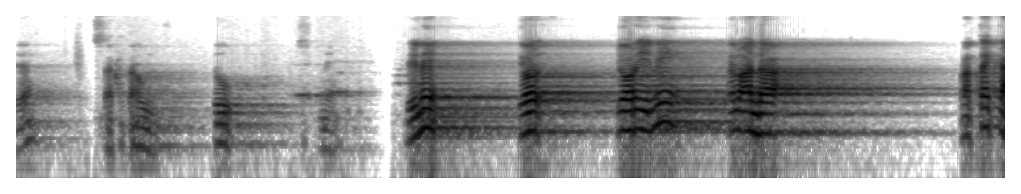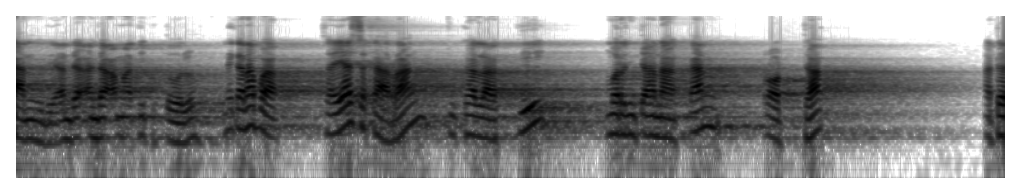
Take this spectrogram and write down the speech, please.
ya, kita ketahui. Itu ini. Ini teori, teori ini kalau anda praktekkan gitu ya, anda anda amati betul. Ini kenapa? Saya sekarang juga lagi merencanakan produk ada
